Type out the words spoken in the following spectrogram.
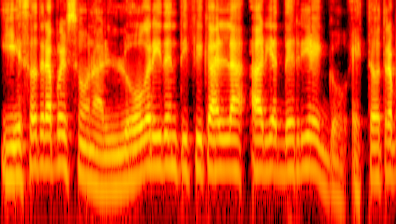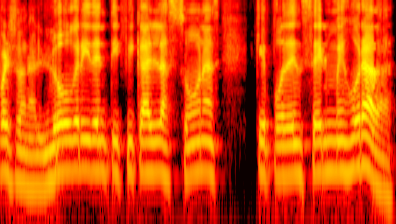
y esa otra persona logra identificar las áreas de riesgo, esta otra persona logra identificar las zonas que pueden ser mejoradas,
